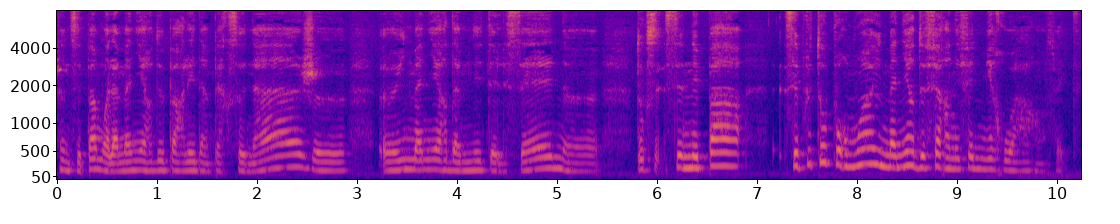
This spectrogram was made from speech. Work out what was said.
je ne sais pas moi, la manière de parler d'un personnage, euh, euh, une manière d'amener telle scène. donc ce n'est pas, c'est plutôt pour moi une manière de faire un effet de miroir en fait,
